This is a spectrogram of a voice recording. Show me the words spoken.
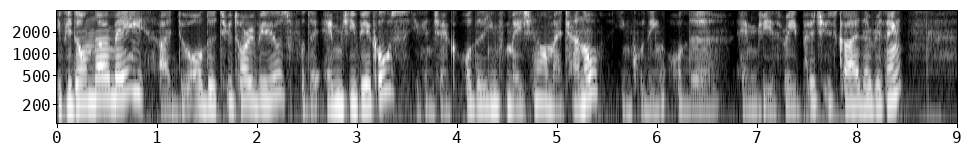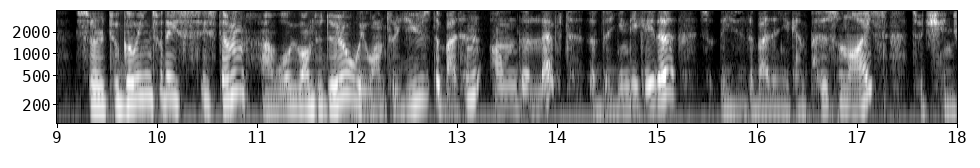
If you don't know me, I do all the tutorial videos for the MG vehicles. You can check all the information on my channel, including all the MG3 purchase guide, everything. So to go into this system, uh, what we want to do, we want to use the button on the left of the indicator. So this is the button you can personalize to change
